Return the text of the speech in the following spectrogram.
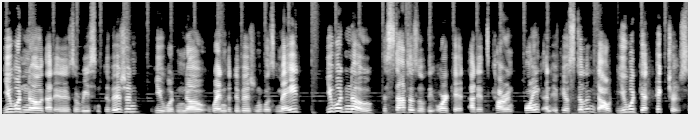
You would know that it is a recent division. You would know when the division was made. You would know the status of the orchid at its current point. And if you're still in doubt, you would get pictures.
